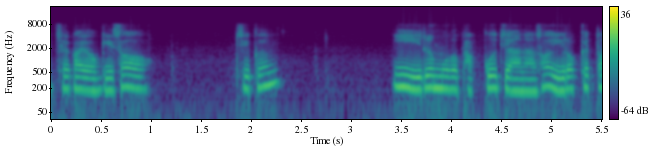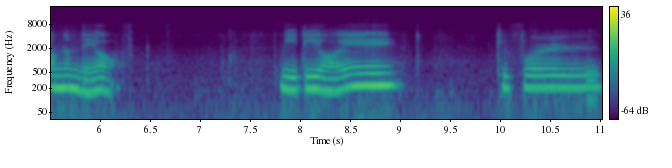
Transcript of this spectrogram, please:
제가 여기서 지금 이 이름으로 바꾸지 않아서 이렇게 떴는데요. 미디어에 디폴트로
